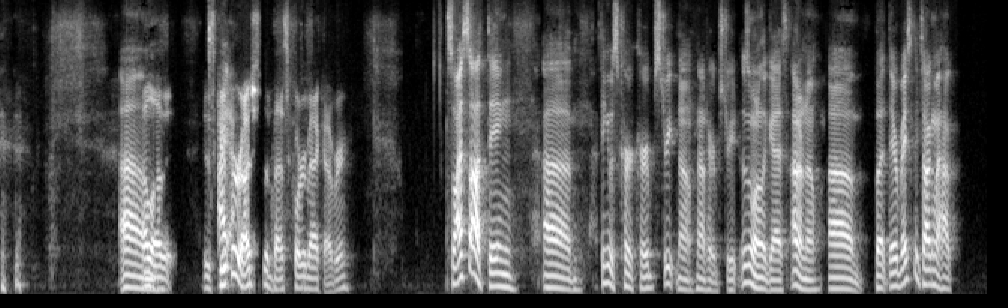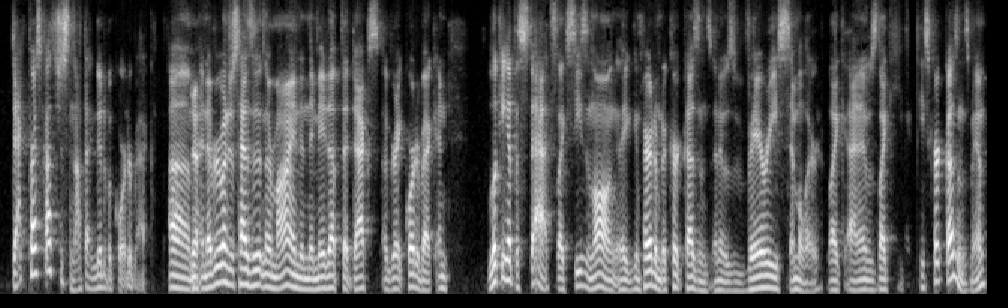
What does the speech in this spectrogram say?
um, I love it. Is Cooper I, Rush the best quarterback ever? So I saw a thing. Um, I think it was Kirk Herbstreit. No, not Herbstreit. It was one of the guys. I don't know. Um, but they were basically talking about how Dak Prescott's just not that good of a quarterback. Um, yeah. And everyone just has it in their mind, and they made up that Dak's a great quarterback. And – looking at the stats like season long, they compared him to Kirk Cousins, and it was very similar. Like, and it was like he's Kirk Cousins, man.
